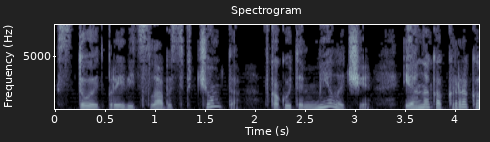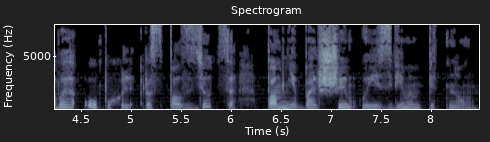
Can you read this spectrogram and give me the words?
Стоит проявить слабость в чем-то, в какой-то мелочи, и она, как раковая опухоль, расползется по мне большим уязвимым пятном.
